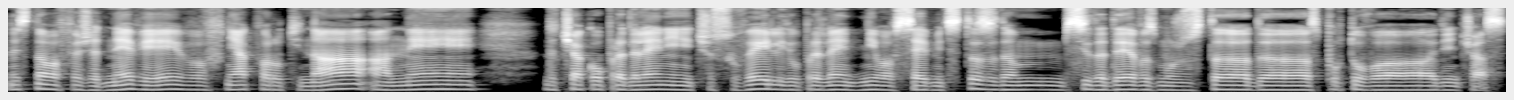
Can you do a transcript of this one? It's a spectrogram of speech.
наистина в ежедневие, в някаква рутина, а не да чака определени часове или определени дни в седмицата, за да си даде възможността да спортува един час.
